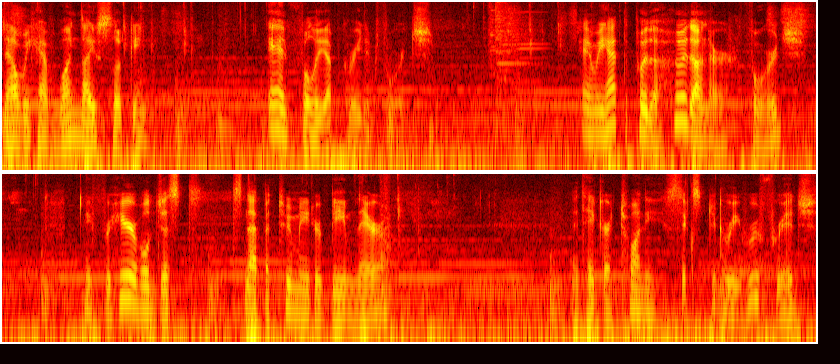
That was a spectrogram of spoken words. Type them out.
Now we have one nice looking and fully upgraded forge. And we have to put a hood on our forge. And for here we'll just snap a 2 meter beam there and take our 26 degree roof ridge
